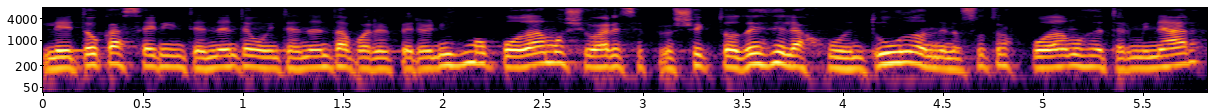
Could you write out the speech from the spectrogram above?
le toca ser intendente o intendenta por el peronismo, podamos llevar ese proyecto desde la juventud, donde nosotros podamos determinar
